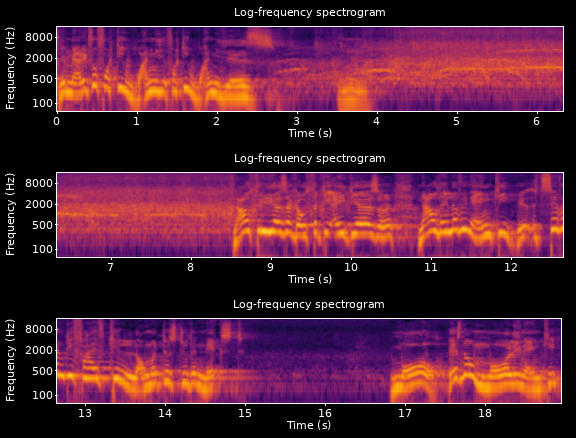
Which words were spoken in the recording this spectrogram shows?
They married for 41, 41 years. Hmm. Now, three years ago, 38 years, uh, now they live in Hankey. It's 75 kilometers to the next mall. There's no mall in Hankey.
